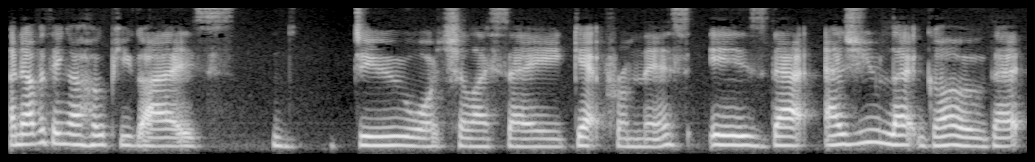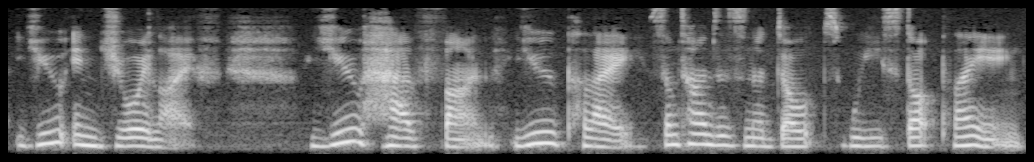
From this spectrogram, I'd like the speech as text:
Another thing I hope you guys do or shall I say get from this is that as you let go that you enjoy life. You have fun. You play. Sometimes as an adult we stop playing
